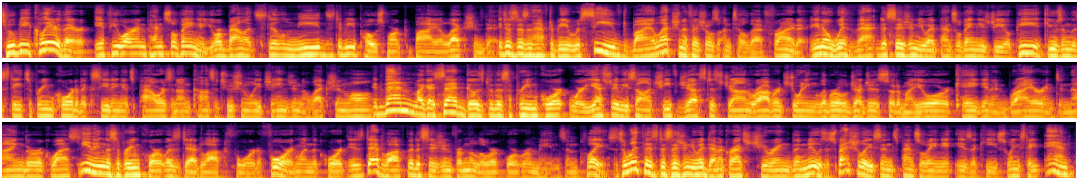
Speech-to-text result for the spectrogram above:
to be clear there, if you are in Pennsylvania, your ballot still needs to be postmarked by Election Day. It just doesn't have to be received by election officials until that Friday. You know, with that decision, you had Pennsylvania's GOP accusing the state Supreme Court of exceeding its powers and unconstitutionally changing election law. It then, like I said, goes to the Supreme Court, where yesterday we saw Chief Justice John Roberts joining liberal judges Sotomayor, Kagan, and Breyer in denying the request, meaning the Supreme Court was deadlocked 4 to 4. And when the court is deadlocked, the decision from the lower court remains in place. So with this decision, you had Democrats cheering the news, especially since Pennsylvania is a key swing state and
